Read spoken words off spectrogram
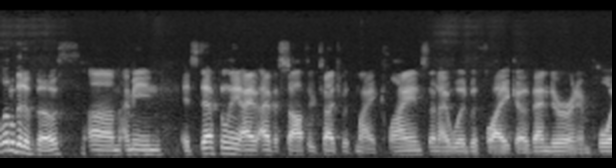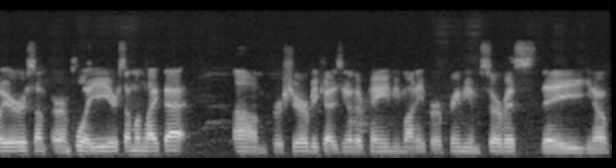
A little bit of both. Um, I mean, it's definitely, I, I, have a softer touch with my clients than I would with like a vendor or an employer or, some, or employee or someone like that. Um, for sure, because, you know, they're paying me money for a premium service. They, you know,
